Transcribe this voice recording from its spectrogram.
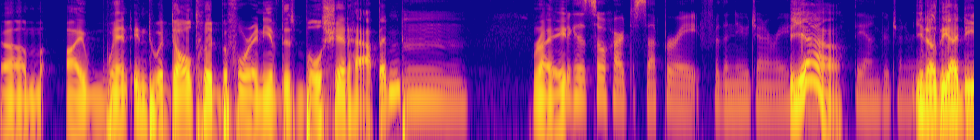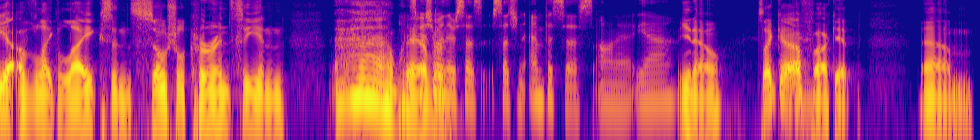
um I went into adulthood before any of this bullshit happened. Right? Because it's so hard to separate for the new generation. Yeah. The younger generation. You know, the idea of like likes and social currency and ah, whatever. Especially when there's such, such an emphasis on it. Yeah. you know it's like oh fuck it um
